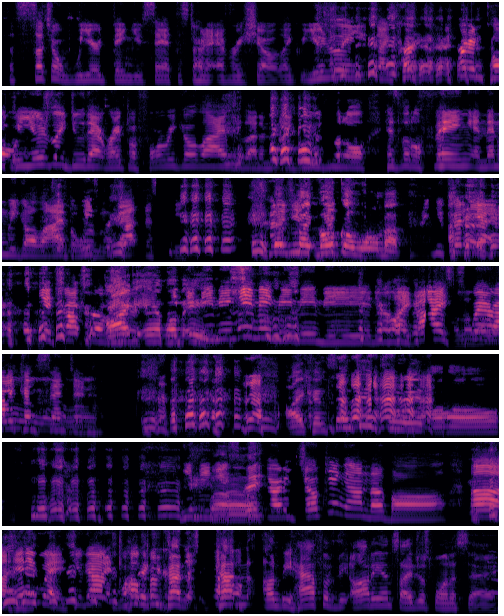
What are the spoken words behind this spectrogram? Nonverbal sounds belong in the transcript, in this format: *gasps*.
That's such a weird thing you say at the start of every show. Like usually, *laughs* like Kurt, Kurt and Paul, we usually do that right before we go live. We let him like, do his little his little thing, and then we go live. But we forgot this *laughs* week. That's my vocal warm up. You could, yeah. You get over *laughs* I here. am of me, me, me, me, me, me, me, me, and you're like, I swear I consented. *laughs* I consented to it all. *laughs* You mean Well, you started choking on the ball? Uh, *laughs* anyways, you guys, welcome. Thank you, to Cotton. the show. Cotton. On behalf of the audience, I just want to say,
